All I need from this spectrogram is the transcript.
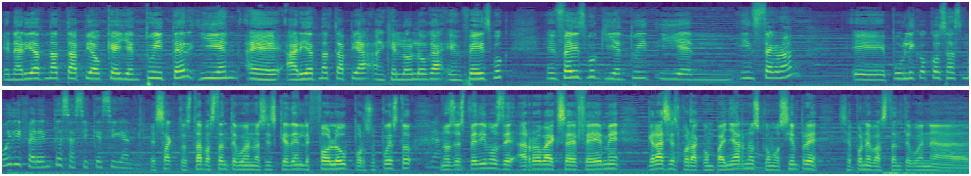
en Ariadna Tapia OK en Twitter y en eh, Ariadna Tapia Angelóloga en Facebook. En Facebook y en Twitter y en Instagram eh, publico cosas muy diferentes, así que síganme. Exacto, está bastante bueno, así es que denle follow, por supuesto. Gracias. Nos despedimos de arroba exafm. Gracias por acompañarnos. Como siempre, se pone bastante buena,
